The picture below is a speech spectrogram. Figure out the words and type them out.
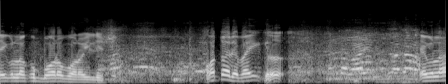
এইগুলো খুব বড় বড় ইলিশ। কত রে ভাই? এগুলা?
